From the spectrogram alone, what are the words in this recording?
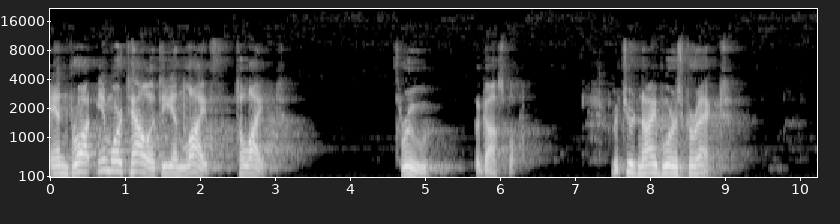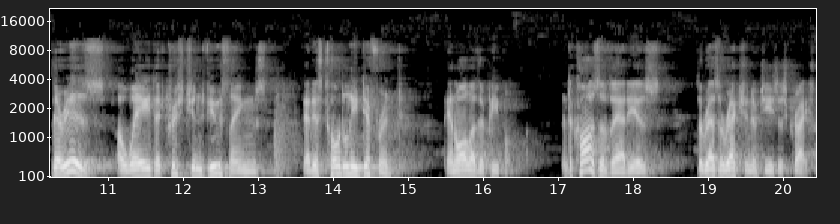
and brought immortality and life to light through the gospel. Richard Niebuhr is correct. There is a way that Christians view things that is totally different than all other people. And the cause of that is the resurrection of Jesus Christ.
